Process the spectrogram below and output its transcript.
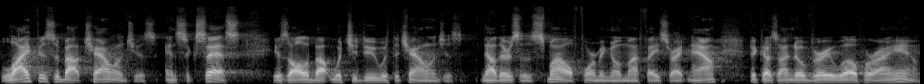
life is about challenges, and success is all about what you do with the challenges. Now, there's a smile forming on my face right now because I know very well where I am.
